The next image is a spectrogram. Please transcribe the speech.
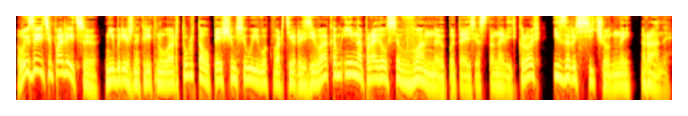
«Вызовите полицию!» — небрежно крикнул Артур толпящимся у его квартиры зеваком и направился в ванную, пытаясь остановить кровь из-за рассеченной раны.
